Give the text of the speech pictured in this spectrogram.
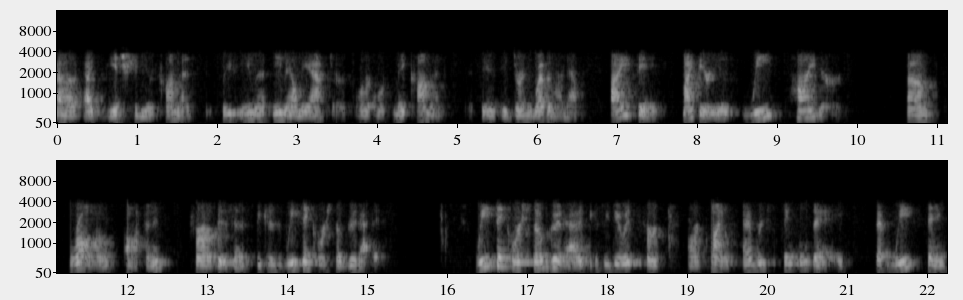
uh, I'd be interested in your comments. Please email, email me after or, or make comments in, in, during the webinar now. I think my theory is we hire um, wrong often for our business because we think we're so good at it. We think we're so good at it because we do it for our clients every single day that we think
